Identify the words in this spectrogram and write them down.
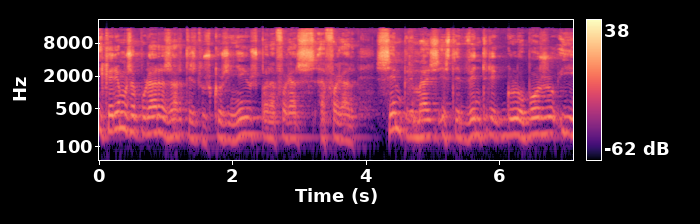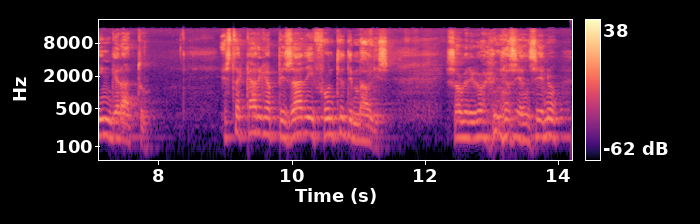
E queremos apurar as artes dos cozinheiros para afagar, afagar sempre mais este ventre globoso e ingrato, esta carga pesada e fonte de males. São Gregório Nacianceno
